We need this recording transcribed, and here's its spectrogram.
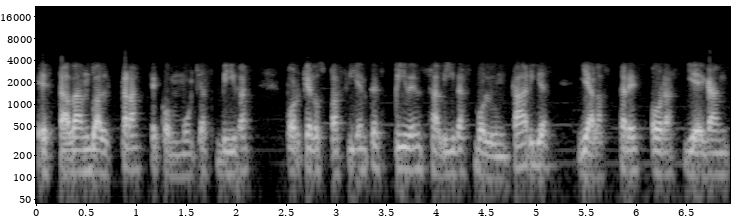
está dando al traste con muchas vidas, porque los pacientes piden salidas voluntarias y a las tres horas llegan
